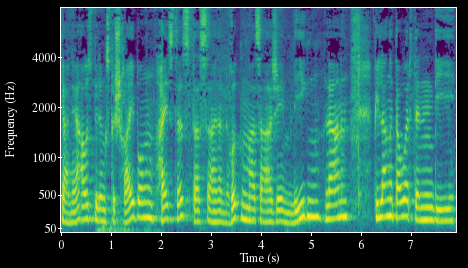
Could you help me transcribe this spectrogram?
Ja, in der Ausbildungsbeschreibung heißt es, dass eine Rückenmassage im Liegen lernen. Wie lange dauert denn die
